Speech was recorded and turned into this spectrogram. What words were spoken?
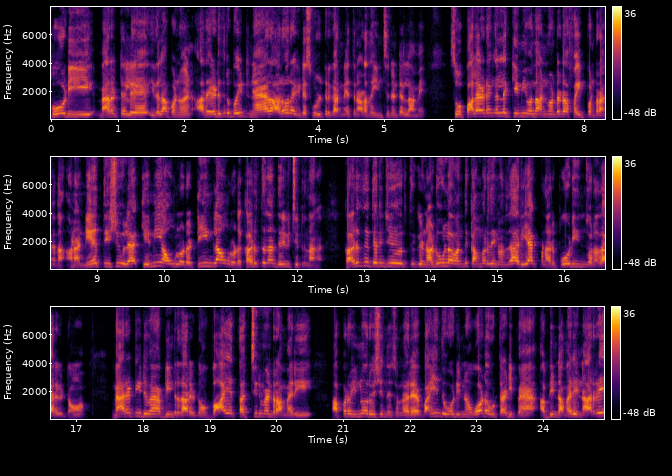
போடி மிரட்டல் இதெல்லாம் பண்ணுவேன். அதை எடுத்துட்டு போயிட்டு நேராக அரோரா கிட்ட சொல்லிட்டு இருக்காரு நேற்று நடந்த இன்சிடென்ட் எல்லாமே. ஸோ பல இடங்களில் கெமி வந்து அன்வான்டாக ஃபைட் பண்ணுறாங்க தான் ஆனால் நேத்து இஷ்யூவில் கெமி அவங்களோட டீமில் அவங்களோட கருத்து தான் தெரிவிச்சிட்டு இருந்தாங்க. கருத்து தெரிஞ்சுக்கிறதுக்கு நடுவில் வந்து கமருதீன் வந்து தான் ரியாக்ட் பண்ணார். போடின்னு சொன்னதாக இருக்கட்டும் மிரட்டிடுவேன் அப்படின்றதா இருக்கட்டும் வாயை தச்சிடுவேன்ற மாதிரி. அப்புறம் இன்னொரு விஷயம் சொன்னார் பயந்து ஓடினா ஓட விட்டு அடிப்பேன் அப்படின்ற மாதிரி நிறைய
